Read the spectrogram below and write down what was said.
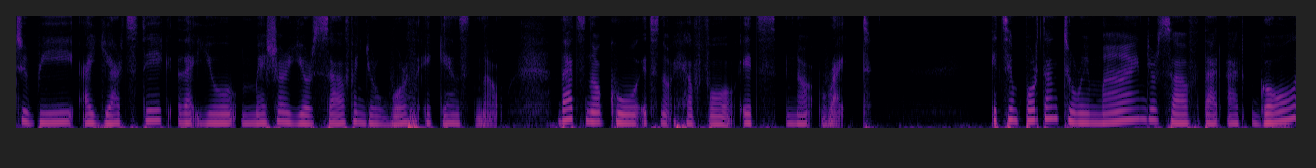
to be a yardstick that you measure yourself and your worth against now. That's not cool, it's not helpful, it's not right. It's important to remind yourself that a goal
